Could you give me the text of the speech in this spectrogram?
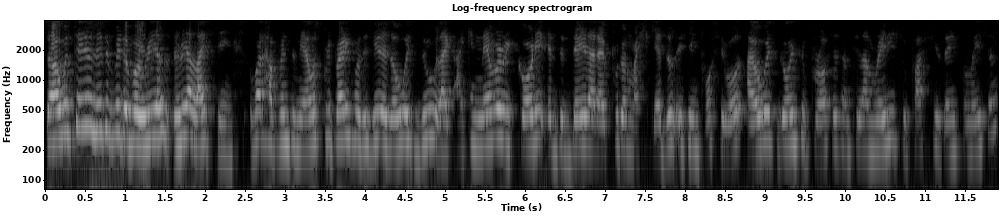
So I will tell you a little bit about real, real life things. What happened to me? I was preparing for this video as I always do. Like I can never record it at the day that I put on my schedule. It's impossible. I always go into process until I'm ready to pass you the information.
